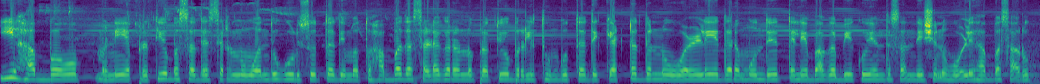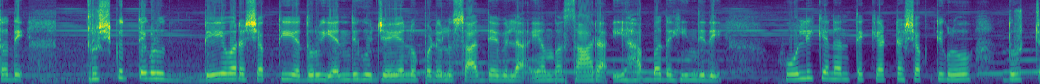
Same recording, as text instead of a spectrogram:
ಈ ಹಬ್ಬವು ಮನೆಯ ಪ್ರತಿಯೊಬ್ಬ ಸದಸ್ಯರನ್ನು ಒಂದುಗೂಡಿಸುತ್ತದೆ ಮತ್ತು ಹಬ್ಬದ ಸಡಗರನ್ನು ಪ್ರತಿಯೊಬ್ಬರಲ್ಲಿ ತುಂಬುತ್ತದೆ. ಕೆಟ್ಟದ್ದನ್ನು ಒಳ್ಳೆಯದರ ಮುಂದೆ ತಲೆಬಾಗಬೇಕು ಎಂದ ಸಂದೇಶವನ್ನು ಹೋಳಿ ಹಬ್ಬ ಸಾರುತ್ತದೆ. ದುಷ್ಕೃತ್ಯಗಳು ದೇವರ ಶಕ್ತಿ ಎದುರು ಎಂದಿಗೂ ಜಯನ್ನು ಪಡೆಯಲು ಸಾಧ್ಯವಿಲ್ಲ ಎಂಬ ಸಾರ ಈ ಹಬ್ಬದ ಹಿಂದಿದೆ. ಹೋಲಿಕೆನಂತೆ ಕೆಟ್ಟ ಶಕ್ತಿಗಳು, ದುಷ್ಟ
